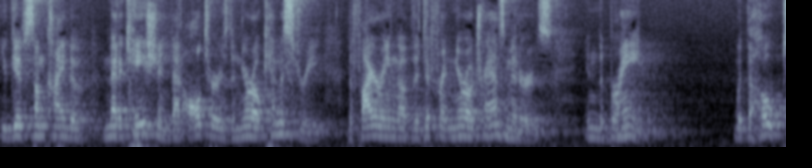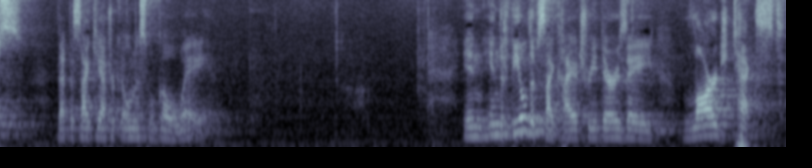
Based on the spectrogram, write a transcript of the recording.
you give some kind of medication that alters the neurochemistry, the firing of the different neurotransmitters in the brain, with the hopes that the psychiatric illness will go away. In, in the field of psychiatry, there is a large text.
